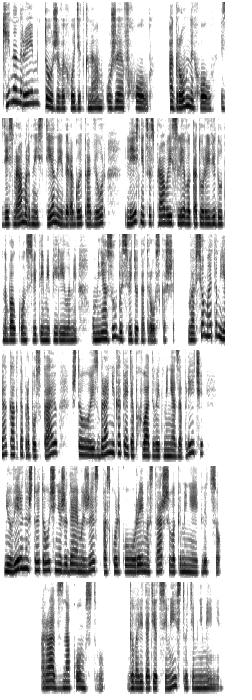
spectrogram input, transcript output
Кинан Рейм тоже выходит к нам уже в холл, Огромный холл. Здесь мраморные стены и дорогой ковер, лестницы справа и слева, которые ведут на балкон с святыми перилами. У меня зубы сведет от роскоши. Во всем этом я как-то пропускаю, что избранник опять обхватывает меня за плечи. Не уверена, что это очень ожидаемый жест, поскольку у Рейма-старшего каменеет лицо. «Рад знакомству», — говорит отец семейства, тем не менее.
